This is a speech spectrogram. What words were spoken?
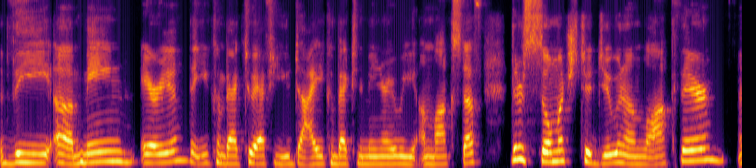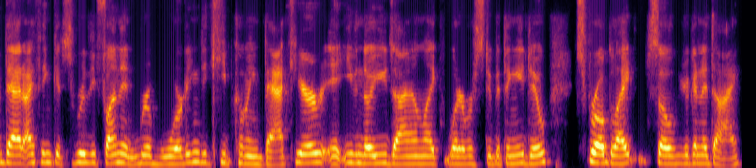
The uh, main area that you come back to after you die, you come back to the main area where you unlock stuff. There's so much to do and unlock there that I think it's really fun and rewarding to keep coming back here, even though you die on like whatever stupid thing you do. It's roguelite, so you're gonna die,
